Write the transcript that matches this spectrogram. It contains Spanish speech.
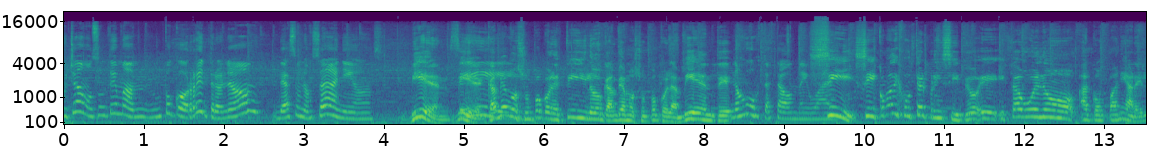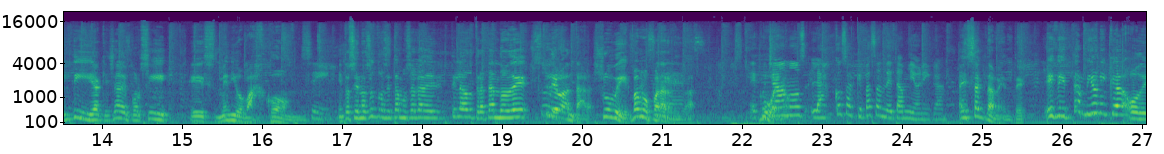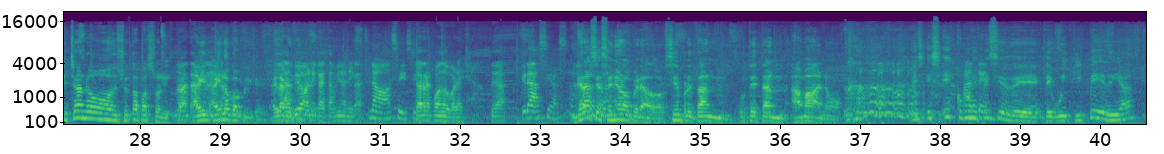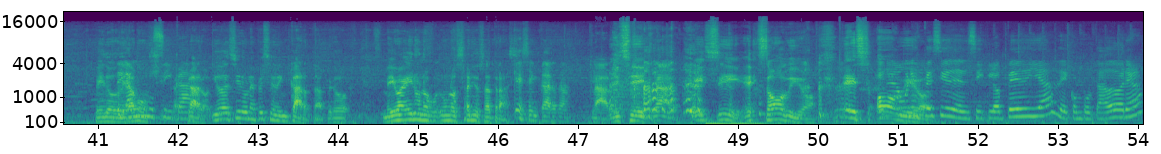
escuchábamos un tema un poco retro, ¿no? De hace unos años. Bien, Sí. bien. Cambiamos un poco el estilo, cambiamos un poco el ambiente. Nos gusta esta onda igual. Sí, sí, como dijo usted al principio, eh, está bueno acompañar el día, que ya de por sí es medio bajón. Sí. Entonces nosotros estamos acá de este lado tratando de Subir. levantar, subir, vamos para Así arriba. Escuchábamos las cosas que pasan de Tambiónica. Exactamente. ¿Es de Tambiónica o de Chano en su etapa solista? No, ahí, lo compliqué. Ahí la. Tambiónica, tambiónica. No, sí, sí. Ya respondo por ella. Ya. Gracias. Gracias, señor operador. Siempre tan, usted tan a mano. Es, es- es como una especie de, de Wikipedia, pero de, De la, la música. música. Claro, iba a decir una especie de encarta, pero me iba a ir unos, unos años atrás. ¿Qué se encarta? Claro, y sí, claro, y sí, es obvio. Es Era una obvio. especie de enciclopedia de computadora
